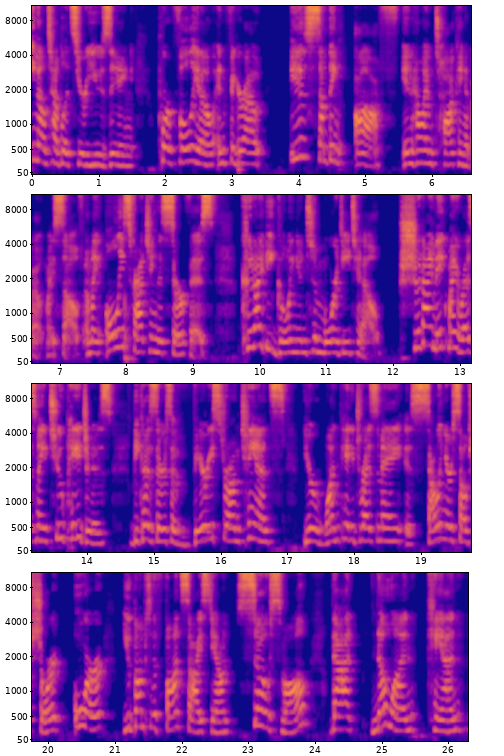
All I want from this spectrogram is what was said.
email templates you're using, portfolio, and figure out is something off in how I'm talking about myself? Am I only scratching the surface? Could I be going into more detail? Should I make my resume two pages because there's a very strong chance your one page resume is selling yourself short or you bumped the font size down so small that no one can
